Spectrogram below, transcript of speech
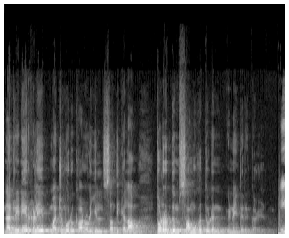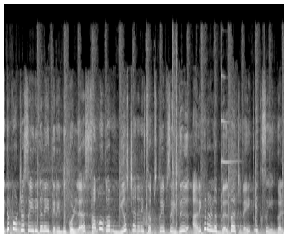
நன்றி நேர்களே மற்றும் ஒரு காணொளியில் சந்திக்கலாம். தொடர்ந்தும் சமூகத்துடன் இணைந்திருங்கள். இது போன்ற செய்திகளை தெரிந்து கொள்ள சமூகம் நியூஸ் சேனலை சப்ஸ்கிரைப் செய்து அருகில் உள்ள பெல் பட்டனை கிளிக் செய்யுங்கள்.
